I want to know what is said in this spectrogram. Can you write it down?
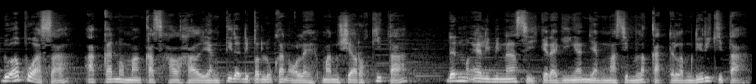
Doa puasa akan memangkas hal-hal yang tidak diperlukan oleh manusia roh kita dan mengeliminasi kedagingan yang masih melekat dalam diri kita.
